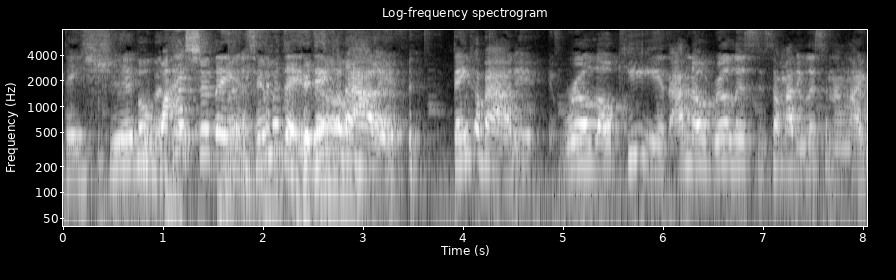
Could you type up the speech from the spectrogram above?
they should. But why should they intimidate Think about it. Think about it. Real low key is I know realistic somebody listening like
